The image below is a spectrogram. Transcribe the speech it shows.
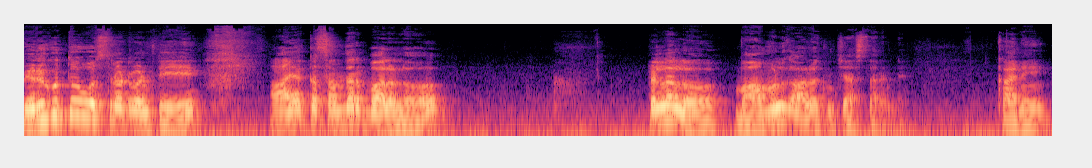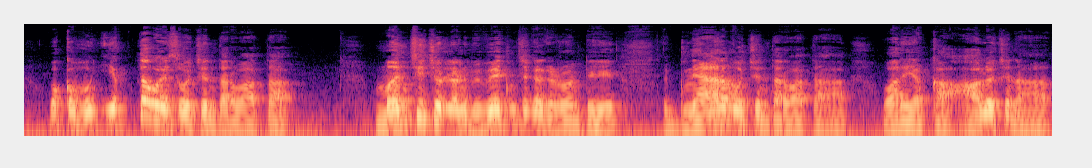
పెరుగుతూ వస్తున్నటువంటి ఆ యొక్క సందర్భాలలో పిల్లలు మామూలుగా ఆలోచన చేస్తారండి. కానీ ఒక యుక్త వయసు వచ్చిన తర్వాత మంచి చెడులను వివేచించగలిగినటువంటి జ్ఞానం వచ్చిన తర్వాత వారి యొక్క ఆలోచన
